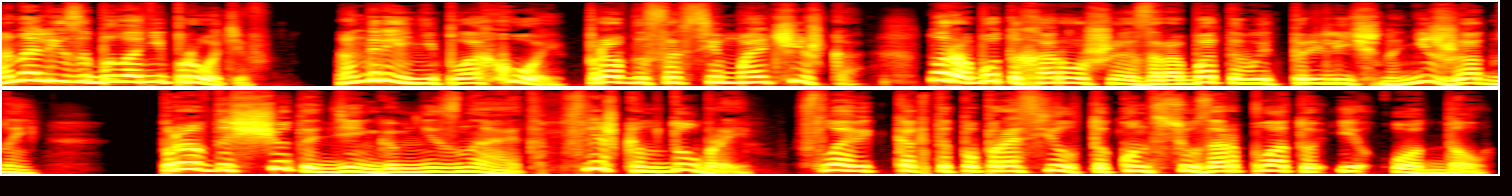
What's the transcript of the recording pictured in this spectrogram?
Она, Лиза, была не против. Андрей неплохой, правда, совсем мальчишка, но работа хорошая, зарабатывает прилично, не жадный. Правда, счета деньгам не знает, слишком добрый. Славик как-то попросил, так он всю зарплату и отдал.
